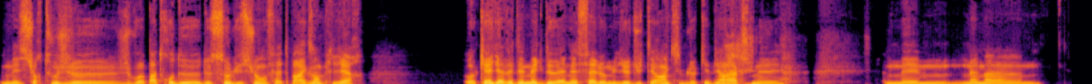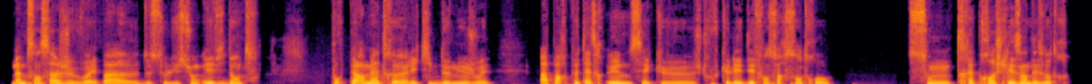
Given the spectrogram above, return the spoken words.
mais surtout, je ne vois pas trop de, de, solutions en fait. Par exemple, hier, ok, il y avait des mecs de NFL au milieu du terrain qui bloquaient bien l'axe, mais, mais même, euh, même sans ça, je ne voyais pas euh, de solution évidente pour permettre à l'équipe de mieux jouer. À part peut-être une, c'est que je trouve que les défenseurs centraux sont très proches les uns des autres.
